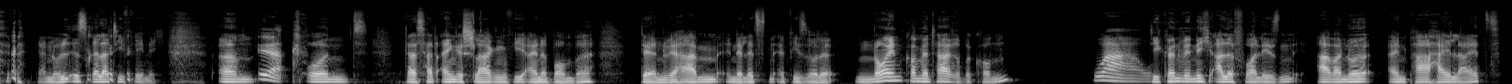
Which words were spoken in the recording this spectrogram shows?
ja, null ist relativ wenig. Ähm, ja. Und das hat eingeschlagen wie eine Bombe, denn wir haben in der letzten Episode neun Kommentare bekommen. Wow. Die können wir nicht alle vorlesen, aber nur ein paar Highlights.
